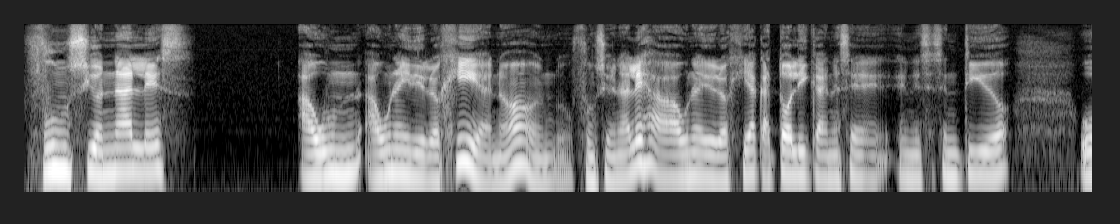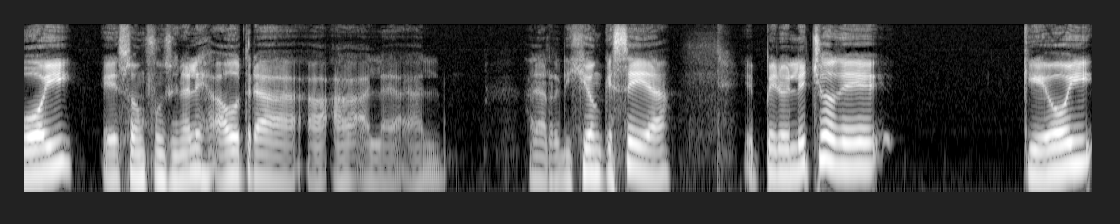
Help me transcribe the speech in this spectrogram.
funcionales a, un, a una ideología, ¿no? Funcionales a una ideología católica en ese, en ese sentido. Hoy eh, son funcionales a otra, a, la, religión que sea. Eh, pero el hecho de que hoy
